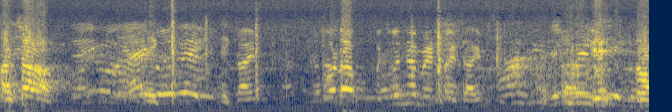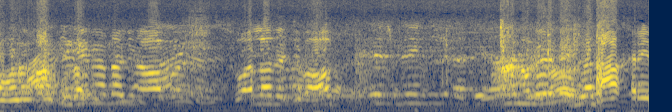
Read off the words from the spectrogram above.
اچھا۔ منٹ کا ٹائم سوالوں آخری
